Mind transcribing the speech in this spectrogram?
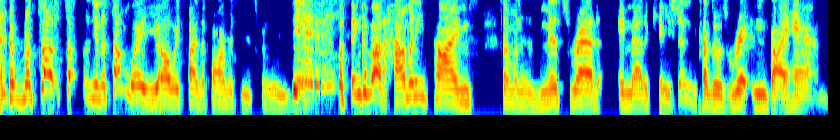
but so, so, you know, some way you always find the pharmacies can read this. but think about how many times someone has misread a medication because it was written by hand,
